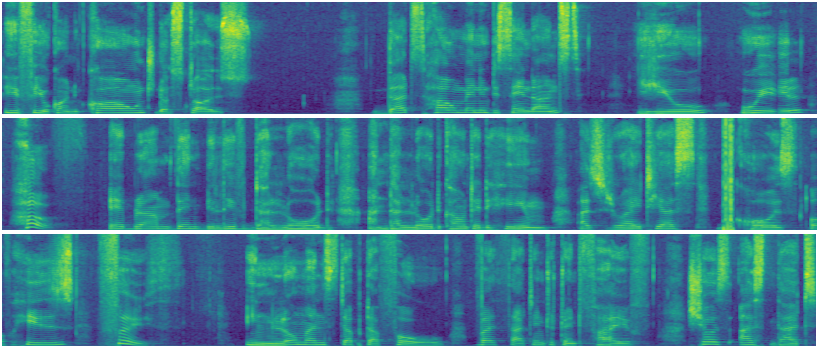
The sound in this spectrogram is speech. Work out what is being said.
if you can count the stars. That's how many descendants you will have. Abram then believed the Lord, and the Lord counted him as righteous because of his faith. In Romans chapter 4, verse 13 to 25, shows us that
